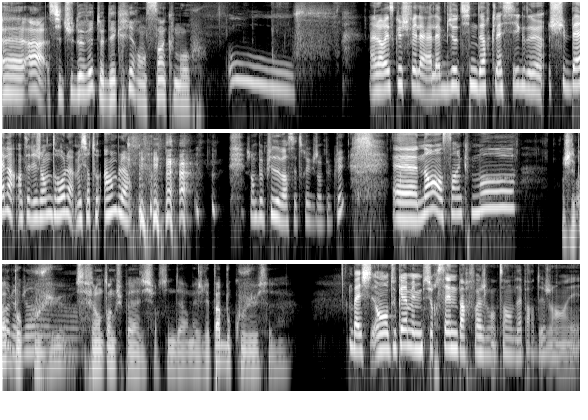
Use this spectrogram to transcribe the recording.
Euh, ah, si tu devais te décrire en cinq mots. Ouh. Alors, est-ce que je fais la, la bio Tinder classique de je suis belle, intelligente, drôle, mais surtout humble? J'en peux plus de voir ce truc, j'en peux plus. Euh, non, en cinq mots. Je l'ai Oh pas là beaucoup là. vu. Ça fait longtemps que je suis pas allé sur Tinder, mais je l'ai pas beaucoup vu. ce- Bah, en tout cas, même sur scène, parfois, je l'entends de la part de gens. Et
